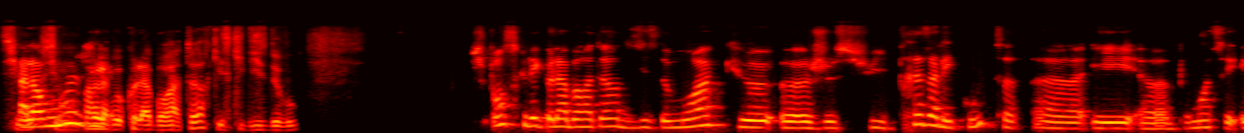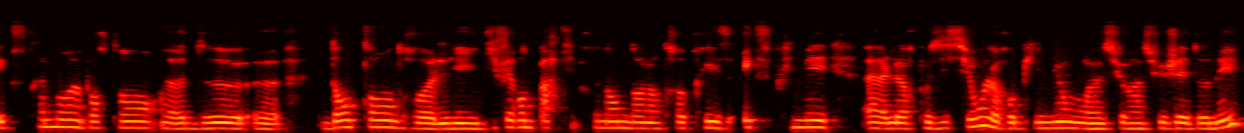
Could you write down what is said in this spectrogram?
Si on, si on parle à vos collaborateurs, qu'est-ce qu'ils disent de vous? Je pense que les collaborateurs disent de moi que euh, je suis très à l'écoute euh, et euh, pour moi c'est extrêmement important de d'entendre les différentes parties prenantes dans l'entreprise exprimer leur position, leur opinion sur un sujet donné.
